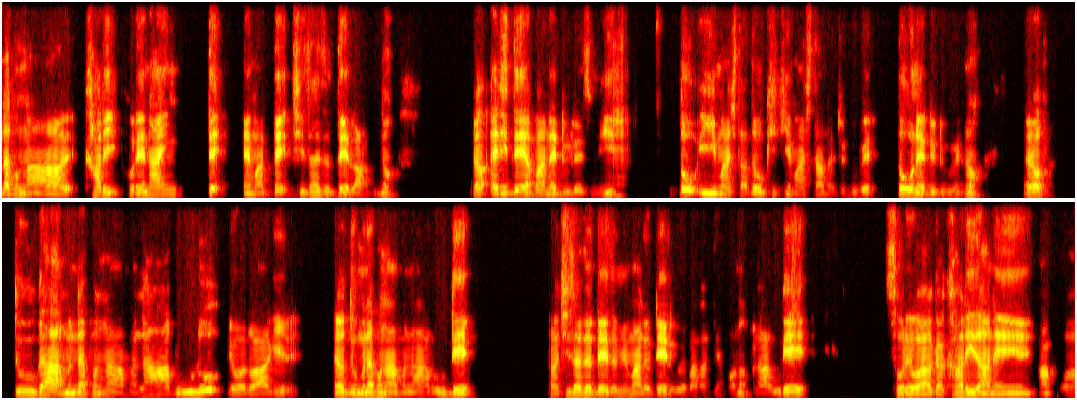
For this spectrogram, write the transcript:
နတ်ဖငါတဲ့ခါဒီကိုရဲနိုင်တဲ့အဲမှာတဲ့ချီဆိုင်စတဲ့လာပြီနော်အဲ့တော့အဲ့ဒီတဲ့ကဘာနဲ့တူလဲဆိုရင်တို့အီမာရှတတို့ခိခိမာရှတနဲ့တူတူပဲတို့နဲ့တူတူပဲနော်အဲ့တော့သူကမနက်ဖငါမလာဘူးလို့ပြောသွားခဲ့တယ်အဲ့တော့သူမနက်ဖငါမလာဘူးတဲ့တော့ချီစားတဲ့တဲ့ဆိုမြန်မာလိုတဲ့လူပဲဘာသာပြန်ပေါ့နော်မလာဘူးတဲ့ဆိုတော့ကခါရီတာနဲ့ဟာကွာ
